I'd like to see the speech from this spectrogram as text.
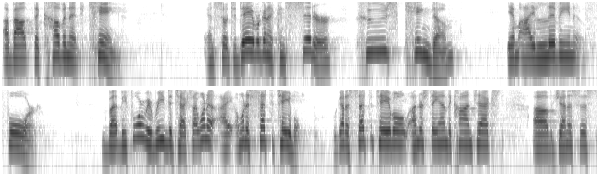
about the covenant king. And so today we're going to consider whose kingdom am I living for? But before we read the text, I want to I, I want to set the table. We've got to set the table, understand the context of Genesis.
